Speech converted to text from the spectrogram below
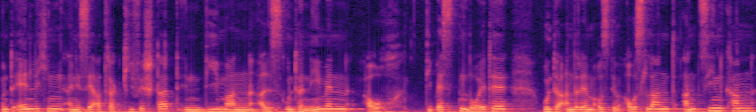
und Ähnlichem eine sehr attraktive Stadt, in die man als Unternehmen auch die besten Leute unter anderem aus dem Ausland anziehen kann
